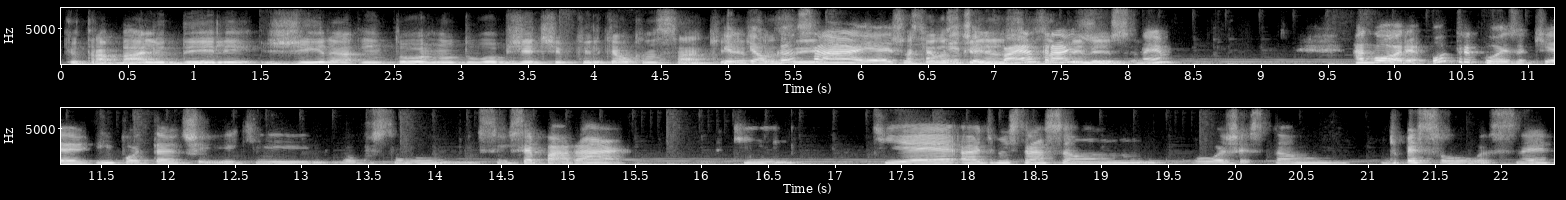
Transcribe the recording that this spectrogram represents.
Que o trabalho dele gira em torno do objetivo que ele quer alcançar, que ele é quer fazer alcançar, é justamente, ele vai atrás disso, né? Agora, outra coisa que é importante e que eu costumo assim, separar, que, que é a administração ou a gestão de pessoas, né?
